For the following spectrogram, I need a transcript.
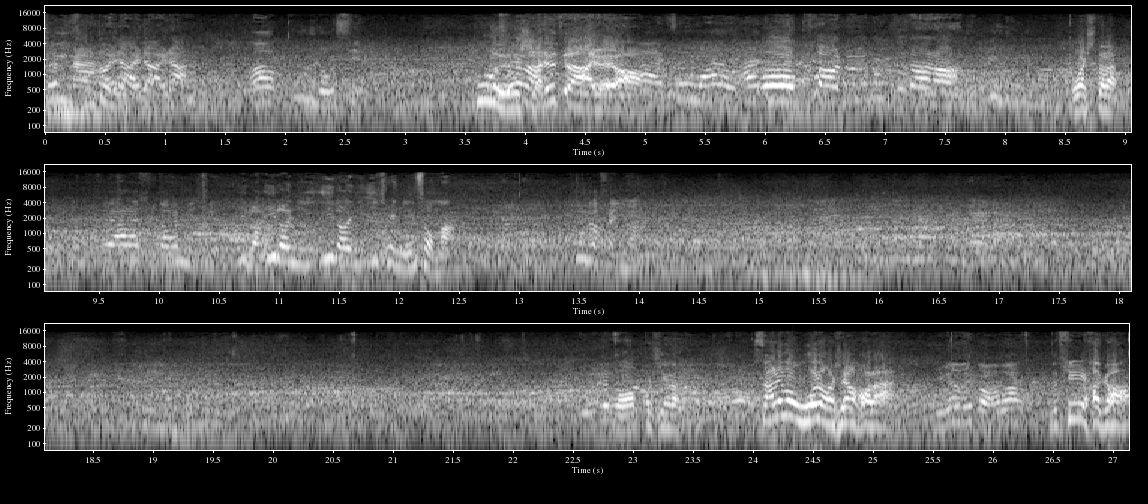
所以从哪一个？哪一个？哪一个？啊，咕噜游戏。咕噜游戏。哪里去啊？悠悠。哎，了啊。哦靠，这个弄出来了。我晓得了。所以阿拉去到埃面去，一楼一楼你一楼你一群人手嘛，工作可以嘛？哦，不行了，啥地方我老乡好了，你刚才搞吧？我听一下讲。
